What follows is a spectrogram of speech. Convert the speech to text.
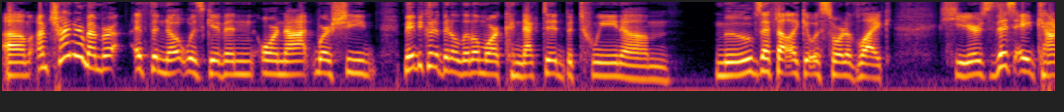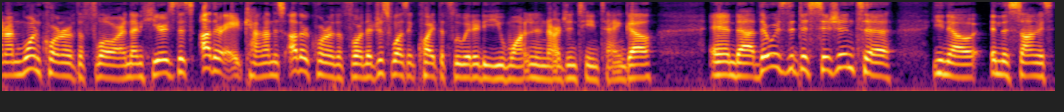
Um, I'm trying to remember if the note was given or not, where she maybe could have been a little more connected between um, moves. I felt like it was sort of like here's this eight count on one corner of the floor, and then here's this other eight count on this other corner of the floor. There just wasn't quite the fluidity you want in an Argentine tango. And uh, there was the decision to, you know, in the song, it's,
